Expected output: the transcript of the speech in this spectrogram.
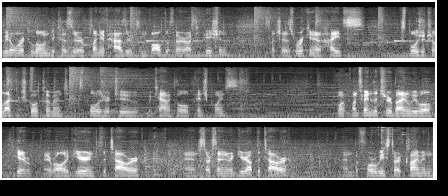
We don't work alone because there are plenty of hazards involved with our occupation, such as working at heights, exposure to electrical equipment, exposure to mechanical pinch points. Once we enter the turbine, we will get all our gear into the tower and start sending our gear up the tower. And before we start climbing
